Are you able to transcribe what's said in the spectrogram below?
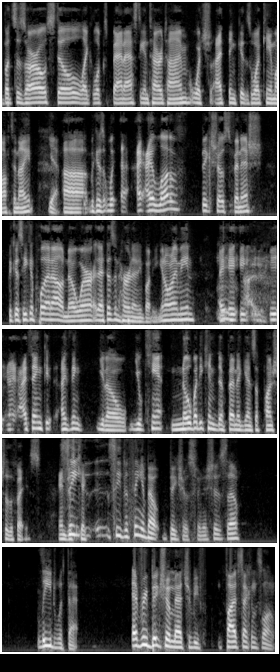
but Cesaro still like looks badass the entire time, which I think is what came off tonight. Yeah. uh, because w- I, I love Big Show's finish because he can pull that out of nowhere. That doesn't hurt anybody. You know what I mean? I, it, it, it, I think I think you know you can't. Nobody can defend against a punch to the face and see, just kick. see the thing about Big Show's finishes, though. Lead with that. Every Big Show match should be five seconds long.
